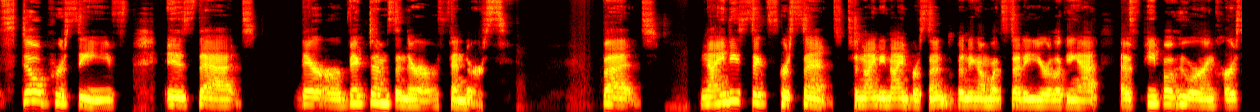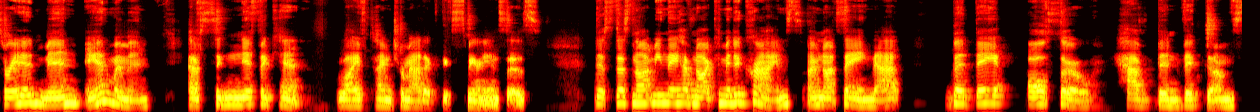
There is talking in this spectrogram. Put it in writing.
still perceive is that there are victims and there are offenders. But 96% to 99%, depending on what study you're looking at, of people who are incarcerated, men and women, have significant lifetime traumatic experiences. This does not mean they have not committed crimes. I'm not saying that, but they also have been victims,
